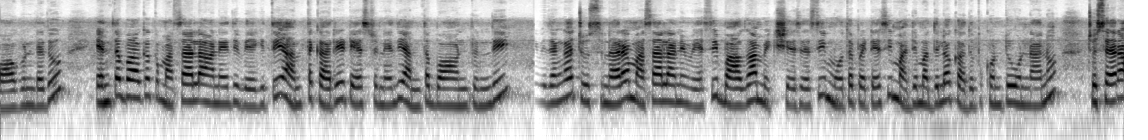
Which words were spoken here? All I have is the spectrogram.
బాగుండదు. ఎంత బాగా మసాలా అనేది వేగితే అంత కర్రీ టేస్ట్ అనేది అంత బాగుంటుంది. ఈ విధంగా చూస్తున్నారా? మసాలాని వేసి బాగా మిక్స్ చేసేసి మూత పెట్టేసి మధ్య మధ్యలో కదుపుకుంటూ ఉన్నాను. చూసారా?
